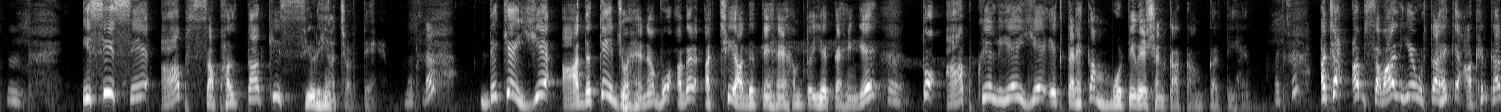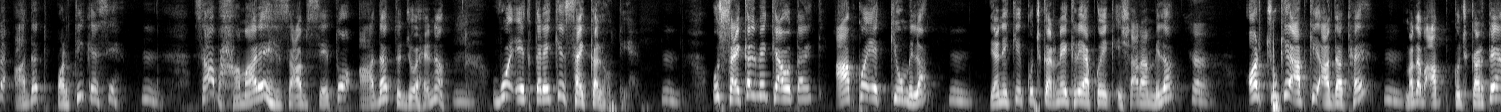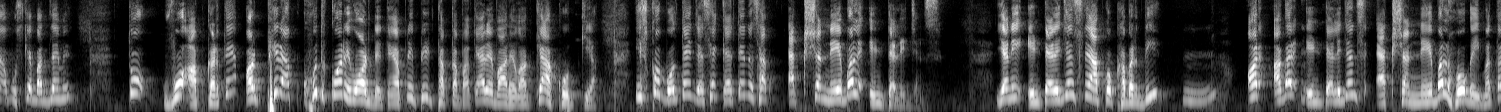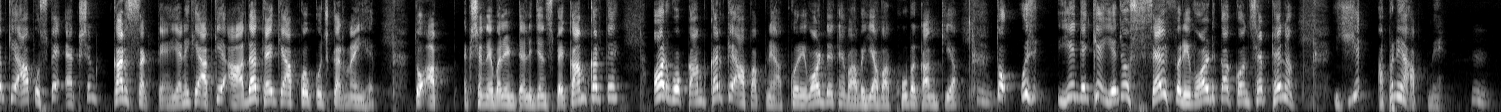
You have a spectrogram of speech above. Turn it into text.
इसी से आप सफलता की सीढ़ियाँ चढ़ते हैं। मतलब? देखिए ये आदतें जो है ना वो अगर अच्छी आदतें हैं हम तो ये कहेंगे हाँ। तो आपके लिए ये एक तरह का मोटिवेशन का काम करती हैं। अच्छा। अच्छा अब सवाल ये उठता है कि आखिरकार आदत पड़ती कैसे है? हम्म। साहब हमारे हिसाब से तो आदत जो है ना वो एक तरह की साइकिल होती है। हम्म। उस साइकिल में क्या होता है कि आपको एक क्यू मिला? हम्म। यानी कि कुछ करने के लिए आपको एक इशारा मिला? हाँ। और चूँकि आपकी आदत है हम्म। मतलब आप कुछ करते हैं अब उसके बदले में तो वो आप करते हैं और फिर आप खुद को रिवॉर्ड देते हैं अपनी पीठ थपथपाते हैं अरे वाह रे वाह क्या खूब किया। इसको बोलते हैं जैसे कहते हैं ना साहब एक्शनेबल इंटेलिजेंस यानी इंटेलिजेंस ने आपको खबर दी हम्म। और अगर इंटेलिजेंस एक्शनेबल हो गई मतलब कि आप उस पर एक्शन कर सकते हैं यानी कि आपकी आदत है कि आपको कुछ करना ही है तो आप एक्शनेबल इंटेलिजेंस पे काम करते हैं और वो काम करके आप अपने आप को रिवॉर्ड देते हैं। वाह भैया वाह खूब काम किया। तो उस ये देखिए ये जो सेल्फ रिवॉर्ड का कॉन्सेप्ट है ना ये अपने आप में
